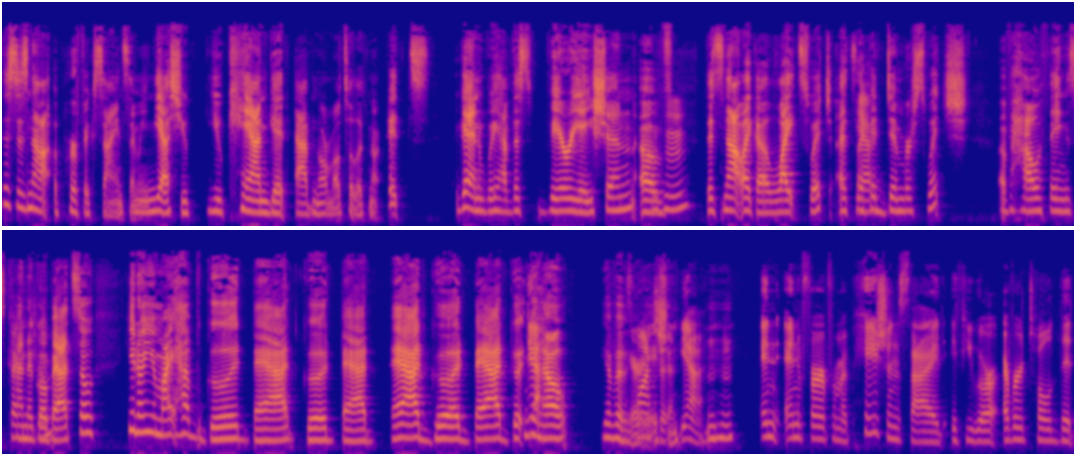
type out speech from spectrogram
this is not a perfect science. I mean, yes, you you can get abnormal to look normal. It's again, we have this variation of Mhm. it's not like a light switch. It's like Yeah. a dimmer switch of how things kind of go bad. So you know, you might have good, bad, good, bad, bad, good, bad, good. Yeah. You know, you have a Just launch it. variation. Yeah. Mhm. And and for from a patient side, if you are ever told that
